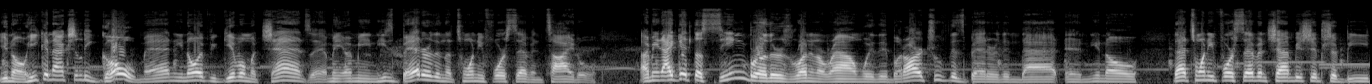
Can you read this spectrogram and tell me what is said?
you know, he can actually go, man. You know, if you give him a chance. I mean, I mean, he's better than the 24/7 title. I mean, I get the Singh brothers running around with it, but R-Truth is better than that. And you know, that 24/7 championship should be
